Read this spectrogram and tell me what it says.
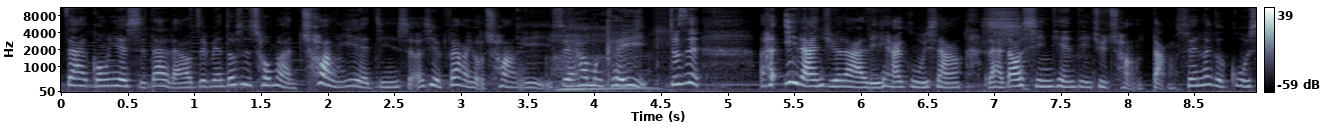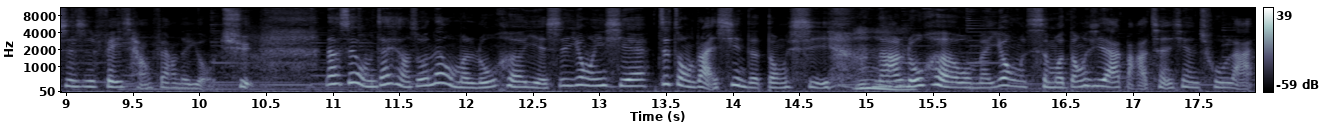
在工业时代来到这边，都是充满创业精神，而且非常有创意，所以他们可以就是毅然决然离开故乡，来到新天地去闯荡。所以那个故事是非常非常的有趣。那所以我们在想说，那我们如何也是用一些这种软性的东西，那如何我们用什么东西来把它呈现出来？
